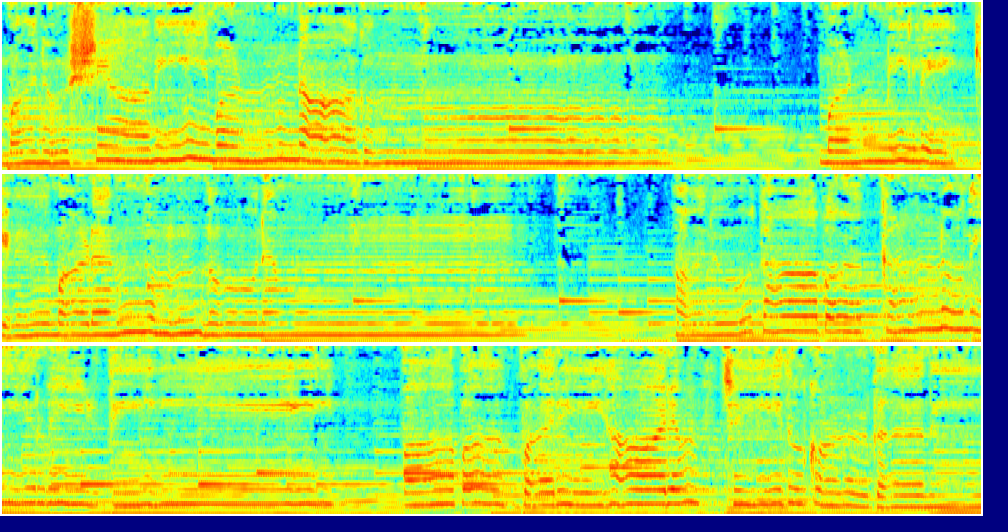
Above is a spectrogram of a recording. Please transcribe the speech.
മനുഷ്യ നീ മണ്ണാകുന്നു. മണ്ണിലേക്ക് മടങ്ങുന്നൂനം അനുതാപ കണ്ണുനീർ വീഴ്ത്തി. പാപ പരിഹാരം ചെയ്തു കൊള്ളുക നീ.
